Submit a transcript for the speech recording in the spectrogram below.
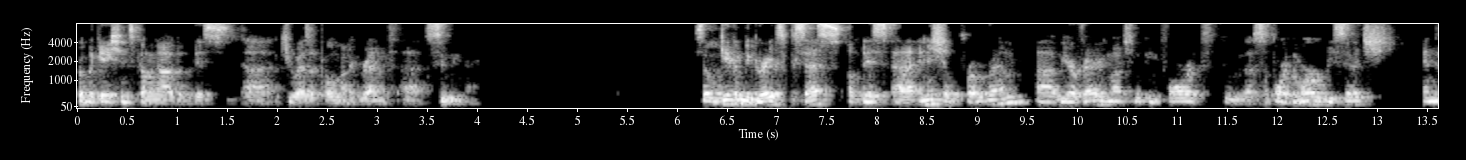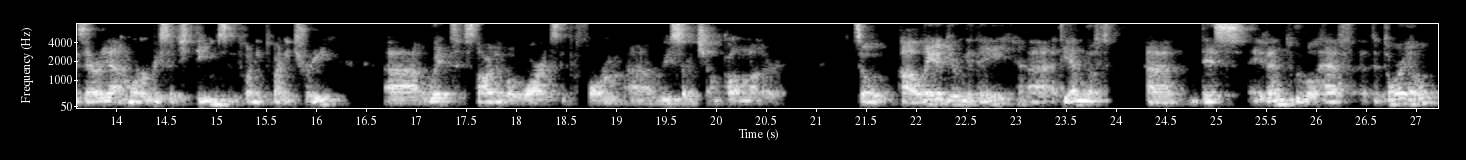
publications coming out of this uh, QS at Perlmutter grant uh, soon. So given the great success of this uh, initial program, uh, we are very much looking forward to uh, support more research in this area and more research teams in 2023 uh, with startup awards to perform uh, research on Perlmutter. So uh, later during the day, uh, at the end of uh, this event, we will have a tutorial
